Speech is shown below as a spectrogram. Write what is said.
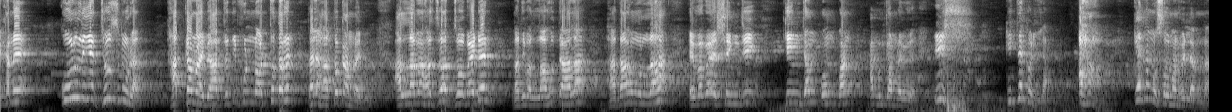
এখানে কুল নিয়ে জুজ মুরাদ। হাত কামড়াইবে। আর যদি পূর্ণ অর্থ ধরেন, তাহলে হাতও কামড়াইব। আল্লামা হজরত জো বাইডেন গাদিব আল্লাহ তাআলা, হাদাহমুল্লাহ, এভাবে সিংজি কিং জং পং পাং আঙুল কামড়াইবে। ইস কিটা করলা আহা, কেন মুসলমান হইলাম না?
